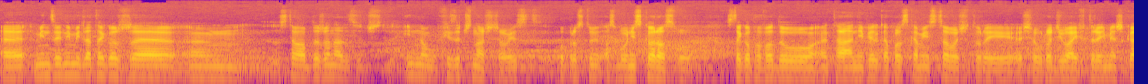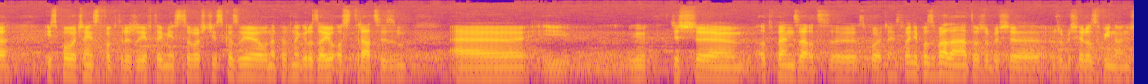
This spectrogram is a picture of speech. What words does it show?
E, Między innymi dlatego, że została obdarzona inną fizycznością, jest po prostu osobą niskorosłą. Z tego powodu ta niewielka polska miejscowość, w której się urodziła i w której mieszka i społeczeństwo, które żyje w tej miejscowości skazuje ją na pewnego rodzaju ostracyzm e, i gdzieś się odpędza od e, społeczeństwa, nie pozwala na to, żeby się, żeby się rozwinąć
